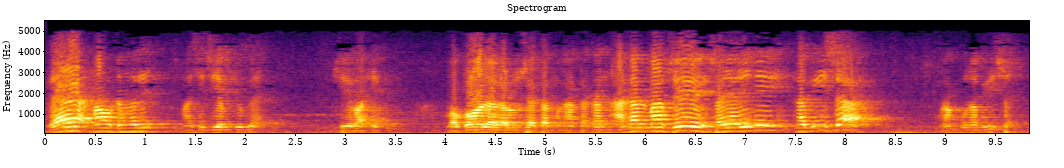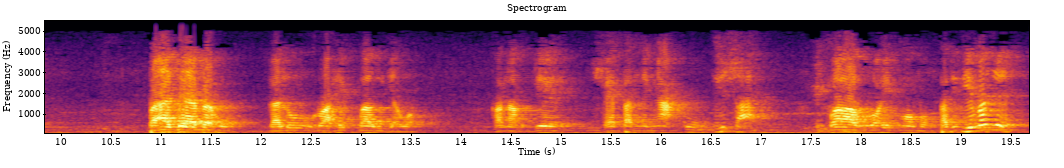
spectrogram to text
gak mau dengerin, masih diam juga. Si Rahim. Wakola lalu setan mengatakan, Anal masih, saya ini Nabi Isa. Mengaku Nabi Isa. bahu. Lalu Rahim baru jawab. Karena dia setan yang ngaku Isa. Baru Rahim ngomong. Tadi diam aja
